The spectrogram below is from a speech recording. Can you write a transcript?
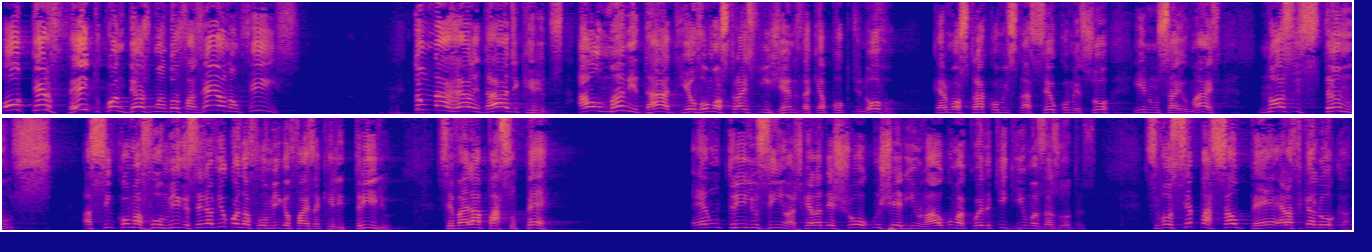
Ou ter feito quando Deus mandou fazer e eu não fiz. Então, na realidade, queridos, a humanidade, e eu vou mostrar isso em Gênesis daqui a pouco de novo, quero mostrar como isso nasceu, começou e não saiu mais. nós estamos, assim como a formiga, você já viu quando a formiga faz aquele trilho? Você vai lá, passa o pé, é um trilhozinho, acho que ela deixou algum cheirinho lá, alguma coisa que guia umas às outras. Se você passar o pé, ela fica louca.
